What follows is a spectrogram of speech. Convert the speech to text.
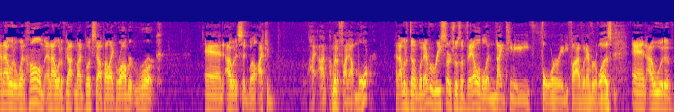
And I would have went home and I would have gotten my books out by like Robert Ruark. And I would have said, well, I could, I, I'm going to find out more. And I would have done whatever research was available in 1984, 85, whatever it was. And I would have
